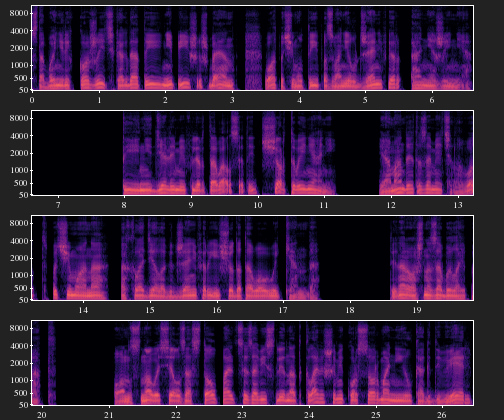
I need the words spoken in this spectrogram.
С тобой нелегко жить, когда ты не пишешь, Бен. Вот почему ты позвонил Дженнифер, а не жене. Ты неделями флиртовал с этой чертовой няней. И Аманда это заметила. Вот почему она охладела к Дженнифер еще до того уикенда. Ты нарочно забыл айпад». Он снова сел за стол, пальцы зависли над клавишами, курсор манил, как дверь,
